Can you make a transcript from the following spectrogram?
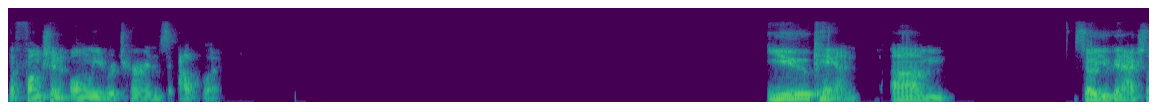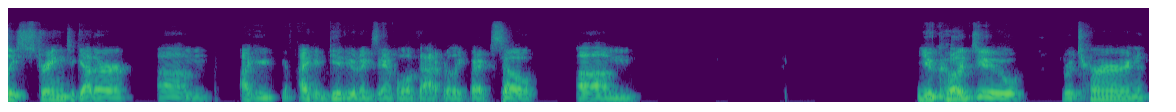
the function only returns output. You can. Um, so you can actually string together. Um, I could I could give you an example of that really quick. So um, you could do return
